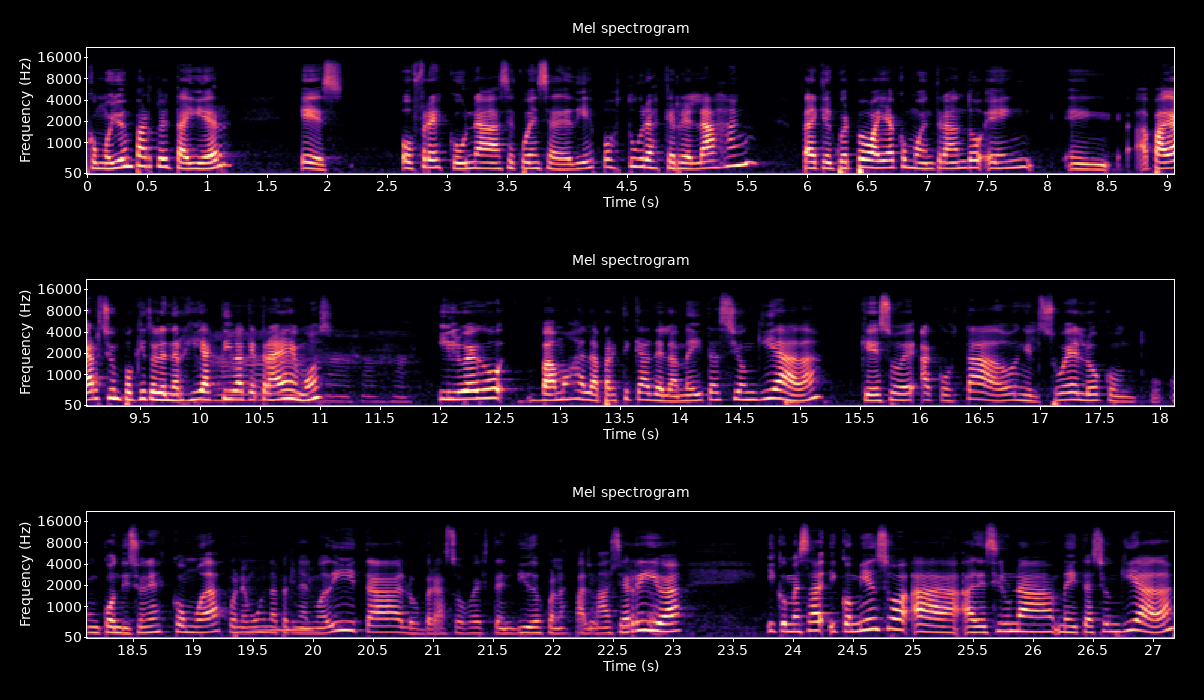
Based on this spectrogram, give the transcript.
como yo imparto el taller, es ofrezco una secuencia de 10 posturas que relajan para que el cuerpo vaya como entrando en, apagarse un poquito la energía activa que traemos. Y luego vamos a la práctica de la meditación guiada, que eso es acostado en el suelo con, condiciones cómodas, ponemos una pequeña almohadita, los brazos extendidos con las palmas hacia arriba y, y comienzo a, decir una meditación guiada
